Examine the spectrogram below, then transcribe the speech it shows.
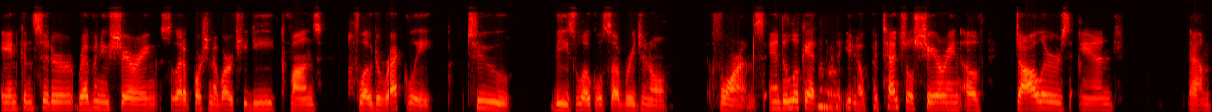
and consider revenue sharing so that a portion of RTD funds flow directly to these local sub-regional forums and to look at, Mhm. you know, potential sharing of dollars and um,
